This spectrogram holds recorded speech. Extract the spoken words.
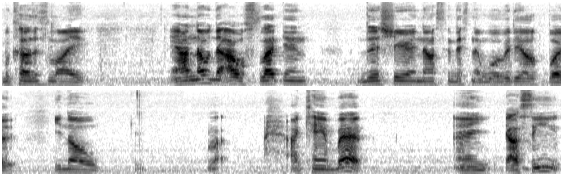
because it's like and I know that I was slacking this year and announcing this network video, but you know, I came back and I see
